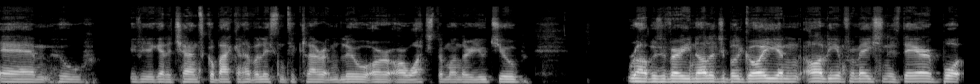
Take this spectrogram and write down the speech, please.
um, who if you get a chance, go back and have a listen to Claret and Blue or or watch them on their YouTube. Rob is a very knowledgeable guy, and all the information is there. But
